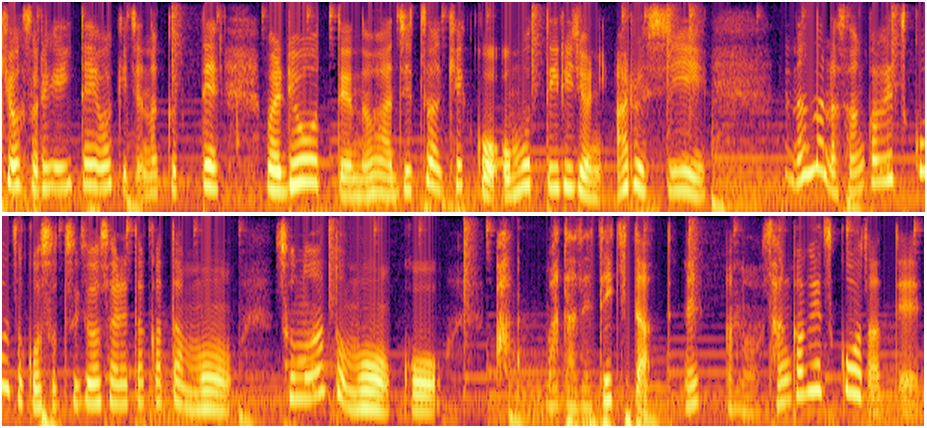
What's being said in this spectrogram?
今日それが言いたいわけじゃなくって、まあ、量っていうのは実は結構思っている以上にあるしなんなら3ヶ月講座ご卒業された方もその後もこうあまた出てきたってねあの3ヶ月講座って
